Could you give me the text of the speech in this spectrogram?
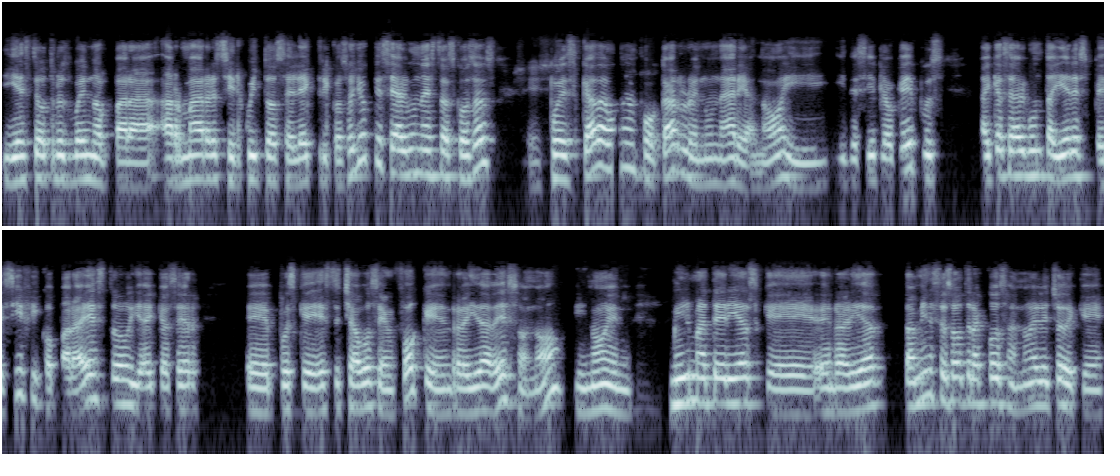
y este otro es bueno para armar circuitos eléctricos, o yo que sé, alguna de estas cosas, pues cada uno enfocarlo en un área, ¿no? Y, y, decirle, ok, pues hay que hacer algún taller específico para esto y hay que hacer, eh, pues que este chavo se enfoque en realidad eso, ¿no? Y no en mil materias que en realidad también esa es otra cosa, ¿no? El hecho de que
